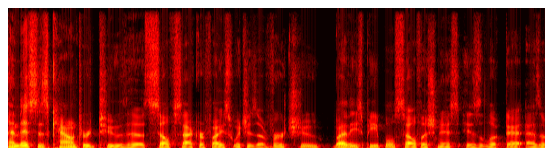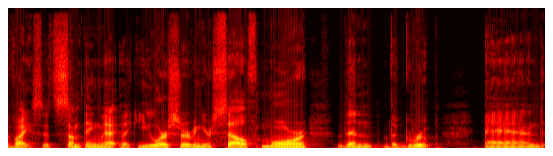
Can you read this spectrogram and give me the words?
And this is countered to the self sacrifice, which is a virtue by these people. Selfishness is looked at as a vice. It's something that, like, you are serving yourself more than the group. And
